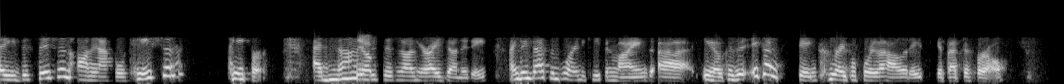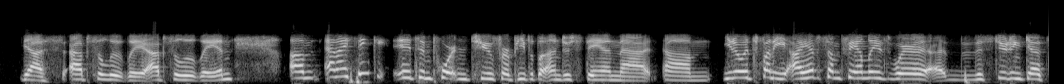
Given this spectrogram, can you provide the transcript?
a decision on an application paper and not yep. a decision on your identity. I think that's important to keep in mind, uh, you know, because it, it does stink right before the holidays to get that deferral. Yes, absolutely, absolutely, and um, and I think it's important too for people to understand that. Um, you know, it's funny. I have some families where uh, the student gets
